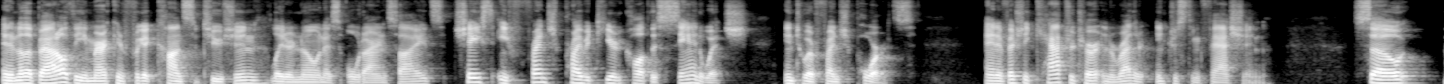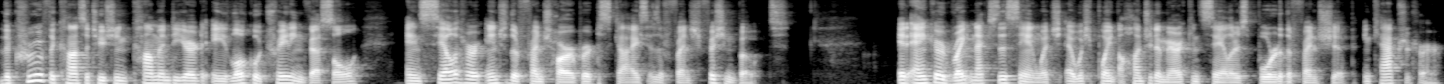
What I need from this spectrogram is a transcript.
In another battle, the American frigate Constitution, later known as Old Ironsides, chased a French privateer called the Sandwich into a French port and eventually captured her in a rather interesting fashion. So, the crew of the Constitution commandeered a local trading vessel and sailed her into the French harbor disguised as a French fishing boat. It anchored right next to the Sandwich, at which point 100 American sailors boarded the French ship and captured her.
